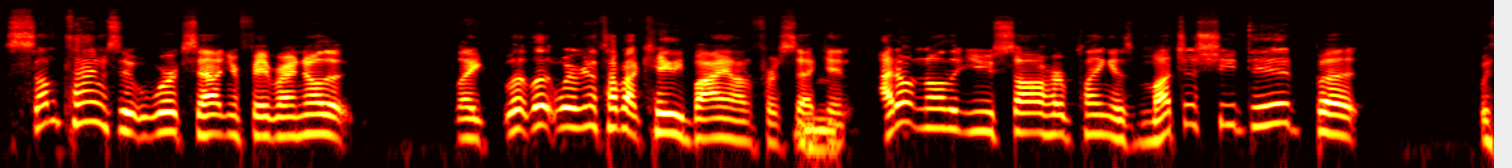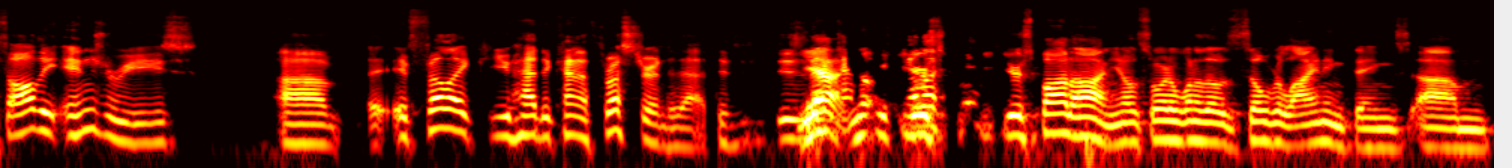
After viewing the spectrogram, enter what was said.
sometimes it works out in your favor i know that like let, let- we're going to talk about kaylee Bion for a 2nd i don't know that you saw her playing as much as she did but with all the injuries um it felt like you had to kind of thrust her into that Did, that yeah, kind no, you're you're spot on. You know, sort of one of those silver lining things. Um,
